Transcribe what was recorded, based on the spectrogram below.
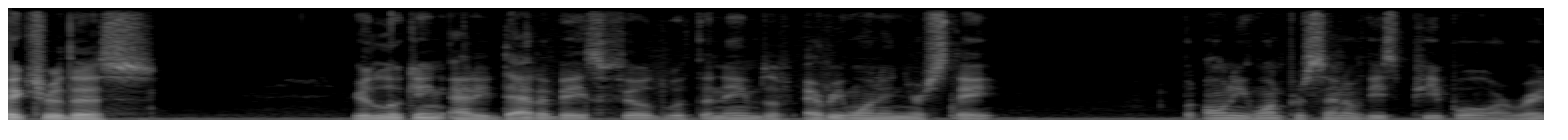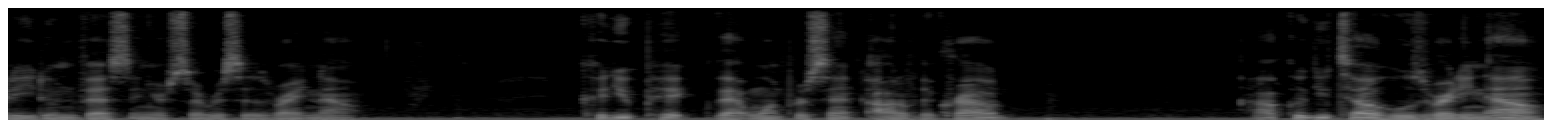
Picture this. You're looking at a database filled with the names of everyone in your state, but only 1% of these people are ready to invest in your services right now. Could you pick that 1% out of the crowd? How could you tell who's ready now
